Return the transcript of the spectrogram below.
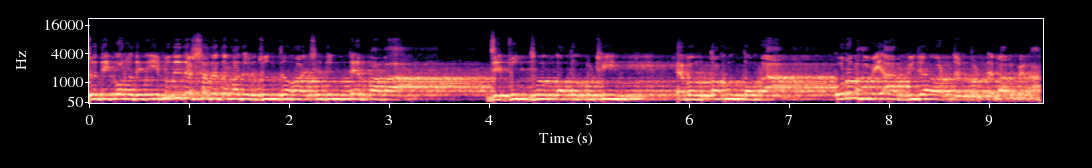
যদি কোনোদিন ইহুদিদের সাথে তোমাদের যুদ্ধ হয়, সেদিন টের পাবা যে যুদ্ধ কত কঠিন এবং তখন তোমরা কোনোভাবেই আর বিজয় অর্জন করতে পারবে না।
